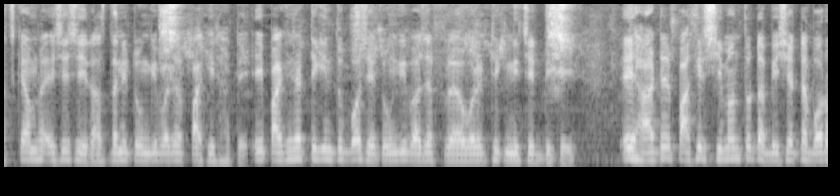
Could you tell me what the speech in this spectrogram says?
আজকে আমরা এসেছি রাজধানী টঙ্গী বাজার পাখির হাটে এই পাখির হাটটি কিন্তু বসে টঙ্গী বাজার ফ্লাইওভারের ঠিক নিচের দিকেই। এই হাটের পাখির সীমান্তটা বেশি একটা বড়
